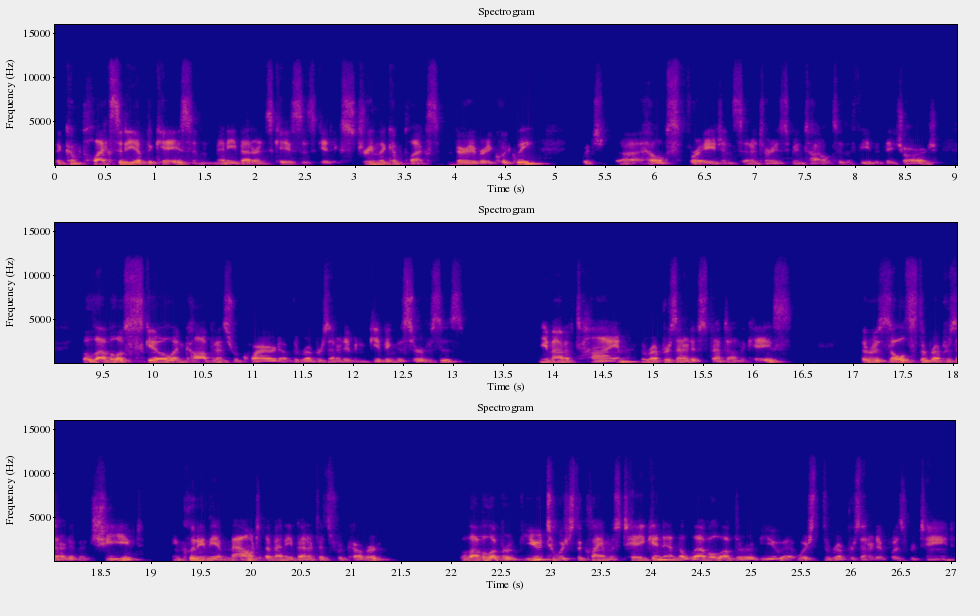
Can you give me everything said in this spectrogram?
the complexity of the case, and many veterans' cases get extremely complex very, very quickly, which uh, helps for agents and attorneys to be entitled to the fee that they charge, the level of skill and competence required of the representative in giving the services, the amount of time the representative spent on the case, the results the representative achieved, including the amount of any benefits recovered, the level of review to which the claim was taken, and the level of the review at which the representative was retained.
